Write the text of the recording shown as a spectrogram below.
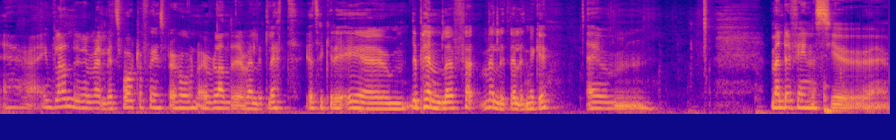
Eh, ibland är det väldigt svårt att få inspiration och ibland är det väldigt lätt. Jag tycker det är, det pendlar väldigt, väldigt mycket. Ehm, men det finns ju eh,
